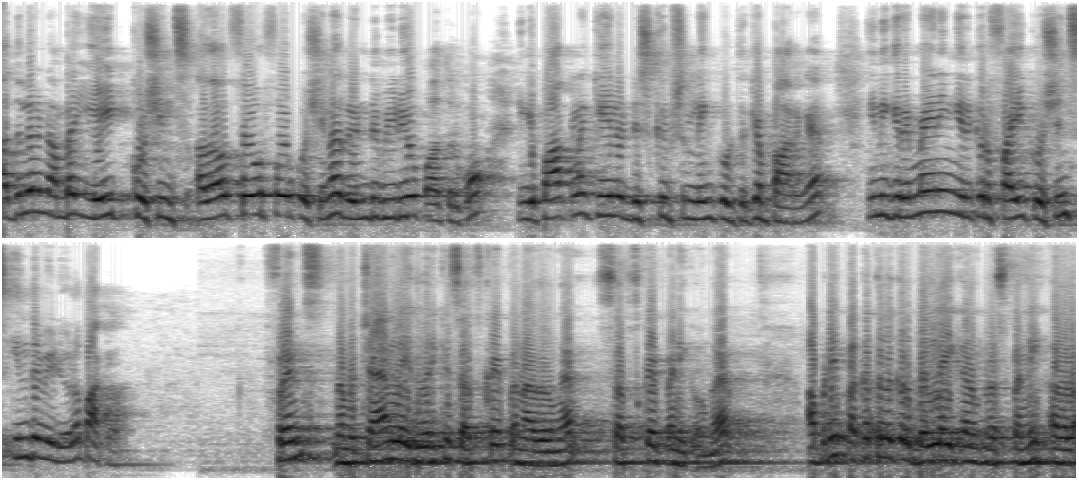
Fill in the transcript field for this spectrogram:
அதில் நம்ம எயிட் கொஷின்ஸ் அதாவது ஃபோர் ஃபோர் கொஷினாக ரெண்டு வீடியோ பார்த்துருக்கோம். நீங்கள் பார்க்கலாம் கீழே டிஸ்கிரிப்ஷன் லிங்க் கொடுத்துருக்கேன் பாருங்கள் இன்னைக்கு ரிமைனிங் இருக்கிற ஃபைவ் கொஷின்ஸ் இந்த வீடியோவில் பார்க்கலாம். ஃப்ரெண்ட்ஸ் நம்ம சேனலை இது வரைக்கும் சப்ஸ்கிரைப் பண்ணாதவங்க சப்ஸ்கிரைப் பண்ணிக்கோங்க. அப்படியே பக்கத்தில் இருக்கிற பெல் ஐக்கான் ப்ரெஸ் பண்ணி அதில்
